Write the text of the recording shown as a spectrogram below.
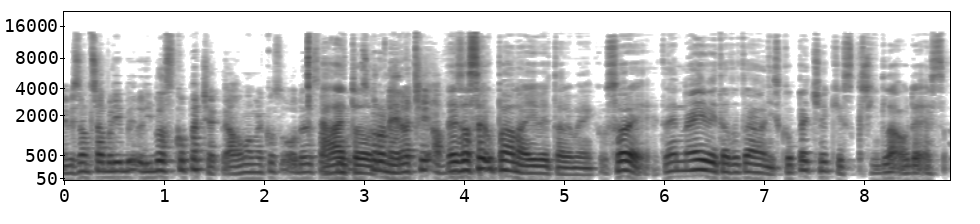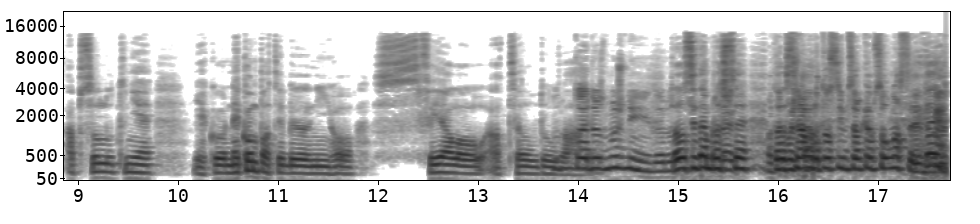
mě by se tam třeba líbil, líbil Skopeček, já ho mám jako z ODS jako to, skoro nejradši. A... To je zase úplná naivita, Dominiku. Sorry, to je naivita totální. Skopeček je z křídla ODS absolutně jako nekompatibilního s Fialou a celou tou vládou. No, to je dost možný. To, je dost, to si tam prostě... To je, a to, to možná tam, proto s tím celkem souhlasím. To je,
